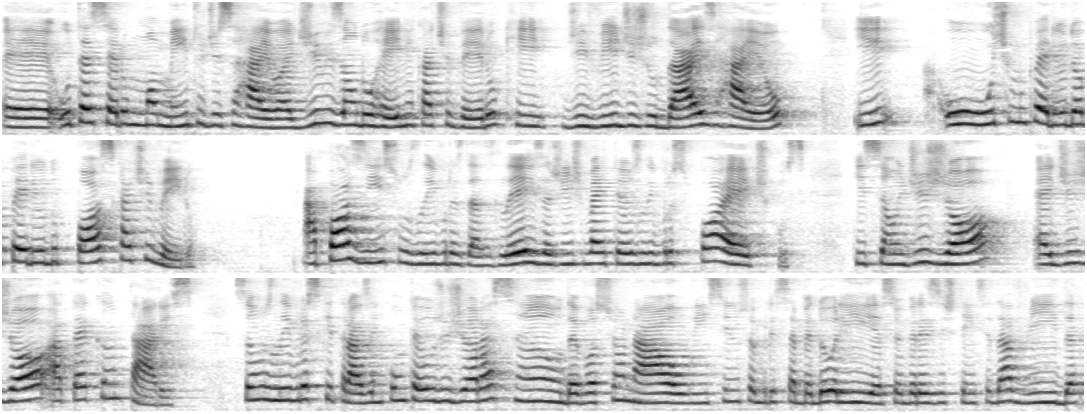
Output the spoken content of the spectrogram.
É, o terceiro momento de Israel é a divisão do reino e cativeiro, que divide Judá e Israel. E o último período é o período pós-cativeiro. Após isso, os livros das leis, a gente vai ter os livros poéticos, que são de Jó é de Jó até Cantares. São os livros que trazem conteúdo de oração, devocional, ensino sobre sabedoria, sobre a existência da vida,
